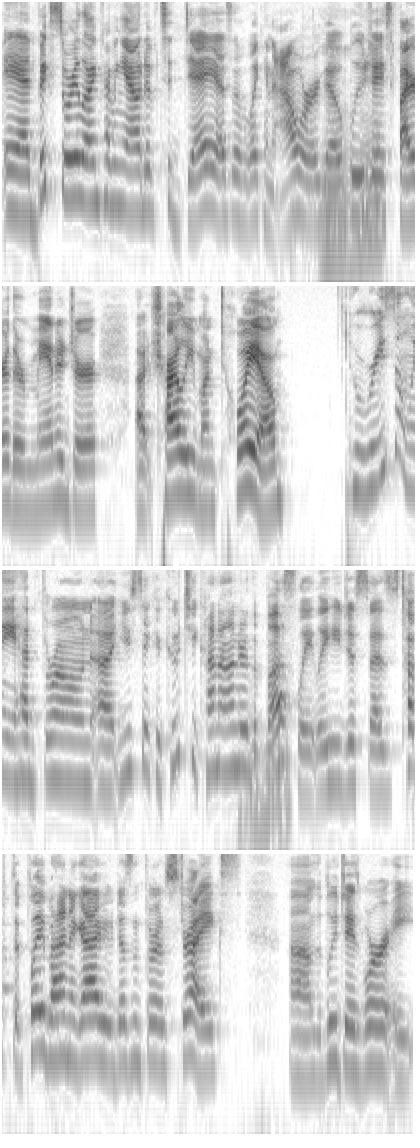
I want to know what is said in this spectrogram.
And big storyline coming out of today, as of like an hour ago, Mm-hmm. Blue Jays fire their manager, uh, Charlie Montoyo. Who recently had thrown uh, Yusei Kikuchi kind of under the Mm-hmm. bus lately? He just says tough to play behind a guy who doesn't throw strikes. Um, the Blue Jays were a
